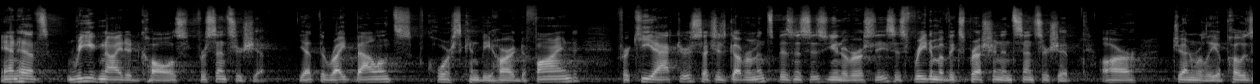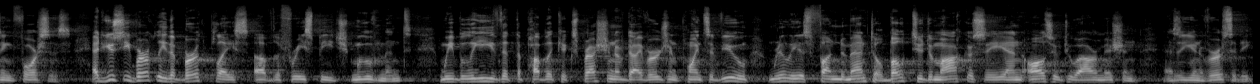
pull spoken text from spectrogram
and have reignited calls for censorship. Yet the right balance, of course, can be hard to find for key actors such as governments, businesses, universities, as freedom of expression and censorship are generally opposing forces. At UC Berkeley, the birthplace of the free speech movement, we believe that the public expression of divergent points of view really is fundamental, both to democracy and also to our mission as a university.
